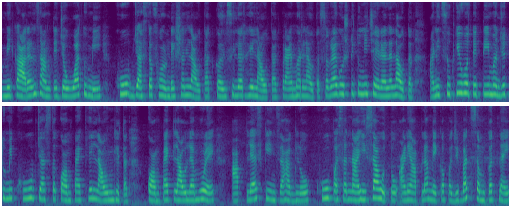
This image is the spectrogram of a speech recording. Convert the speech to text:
मी कारण सांगते. जेव्हा तुम्ही खूप जास्त फाउंडेशन लावतात कन्सिलर हे लावतात प्रायमर लावतात सगळ्या गोष्टी तुम्ही चेहऱ्याला लावतात. आणि चुकी होते ती म्हणजे तुम्ही खूप जास्त कॉम्पॅक्ट हे लावून घेतात. कॉम्पॅक्ट लावल्यामुळे आपल्या स्किनचा हा ग्लो खूप असा नाहीसा होतो आणि आपला मेकअप अजिबात चमकत नाही.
